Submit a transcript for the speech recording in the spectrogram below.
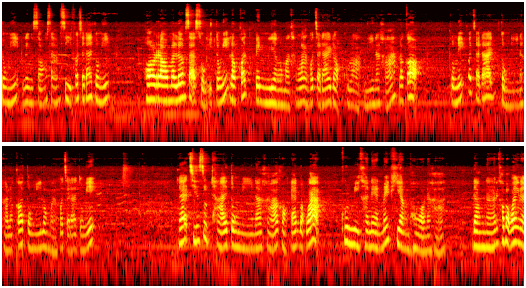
ตรงนี้ 1 2 3 4 ก็จะได้ตรงนี้ พอเรามาเริ่มสะสมอีกตรงนี้ เราก็เป็นเรียงลงมาข้างล่างก็จะได้ดอกกุหลาบนี้นะคะ แล้วก็ตรงนี้ก็จะได้ตรงนี้นะคะ แล้วก็ตรงนี้ลงมาก็จะได้ตรงนี้ และชิ้นสุดท้ายตรงนี้นะคะของแอดบอกว่า คุณมีคะแนนไม่เพียงพอนะคะ ดังนั้นเขาบอกว่าอยังไง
